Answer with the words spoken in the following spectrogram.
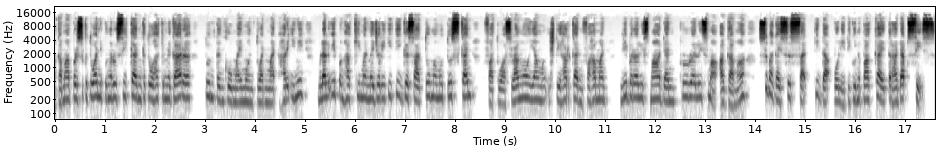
Mahkamah Persekutuan dipengerusikan Ketua Hakim Negara Tun Tengku Maimun Tuan Mat hari ini melalui penghakiman majoriti 3-1 memutuskan fatwa Selangor yang mengisytiharkan fahaman liberalisme dan pluralisme agama sebagai sesat tidak boleh digunapakai terhadap SIS.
